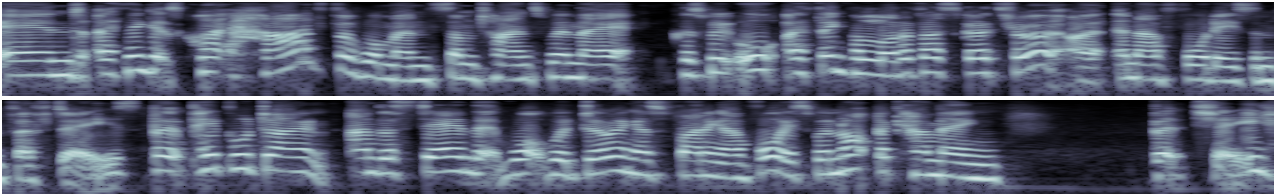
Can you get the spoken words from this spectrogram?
And I think it's quite hard for women sometimes when they, because we all, I think a lot of us go through it uh, in our 40s and 50s, but people don't understand that what we're doing is finding our voice. We're not becoming bitchy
